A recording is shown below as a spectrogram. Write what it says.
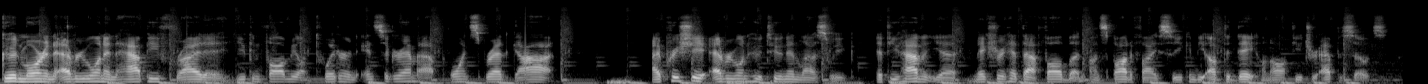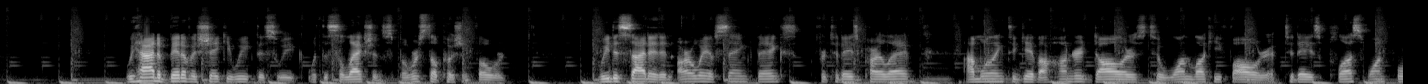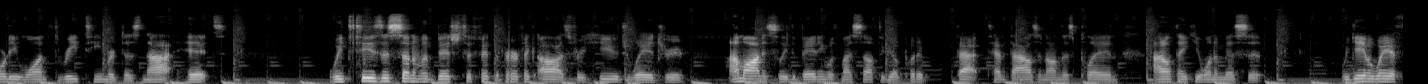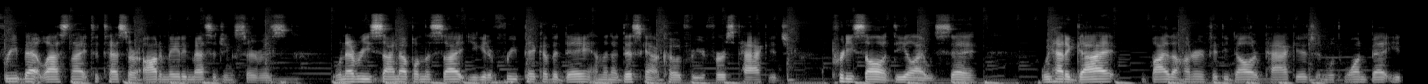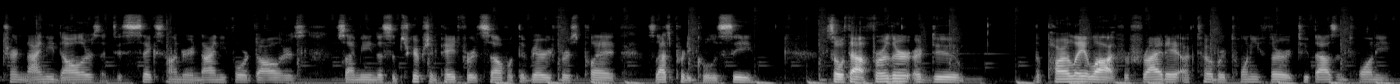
Good morning, everyone, and happy Friday. You can follow me on Twitter and Instagram at PointSpreadGod. I appreciate everyone who tuned in last week. If you haven't yet, make sure to hit that follow button on Spotify so you can be up to date on all future episodes. We had a bit of a shaky week this week with the selections, but we're still pushing forward. We decided in our way of saying thanks for today's parlay I'm willing to give $100 to one lucky follower if today's plus 141 three teamer does not hit. We tease this son of a bitch to fit the perfect odds for huge wager. I'm honestly debating with myself to go put a fat 10,000 on this play, and I don't think you want to miss it. We gave away a free bet last night to test our automated messaging service. Whenever you sign up on the site, you get a free pick of the day and then a discount code for your first package. Pretty solid deal, I would say. We had a guy buy the $150 package, and with one bet, he turned $90 into $694. So, I mean, the subscription paid for itself with the very first play. So, that's pretty cool to see. So, without further ado, the parlay lock for Friday, October 23rd, 2020,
